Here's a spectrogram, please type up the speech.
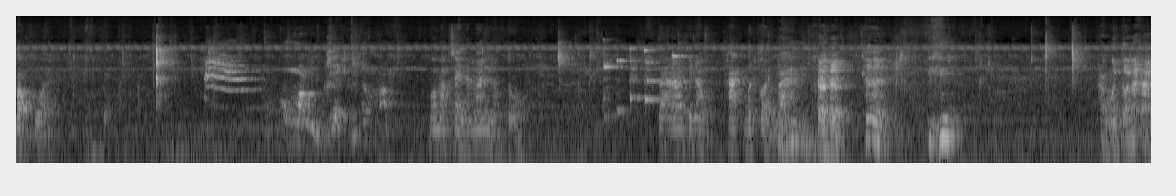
บ่ขัวมันเกิดน้ำมันบ่หมักใส่น้ำมันลงตัวปลาพี่น้องพักหมดก่อนปลา พักมืดก่อนอาหาร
